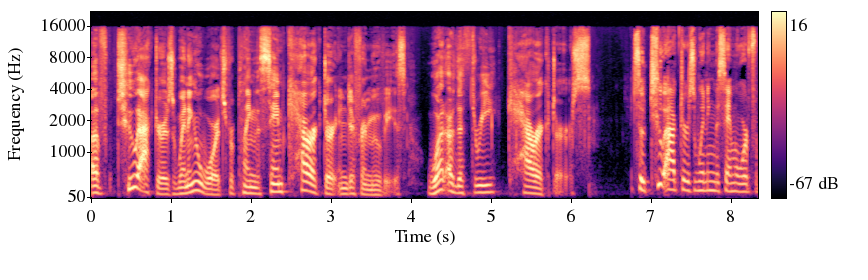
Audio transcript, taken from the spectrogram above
of two actors winning awards for playing the same character in different movies. What are the three characters? So, two actors winning the same award for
